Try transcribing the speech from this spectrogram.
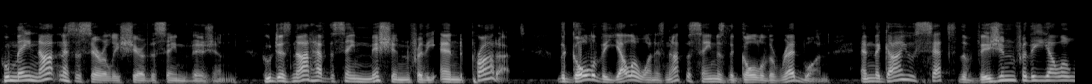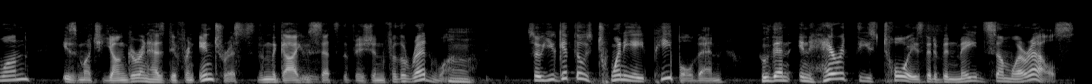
who may not necessarily share the same vision who does not have the same mission for the end product the goal of the yellow one is not the same as the goal of the red one. And the guy who sets the vision for the yellow one is much younger and has different interests than the guy who hmm. sets the vision for the red one. Hmm. So you get those 28 people then who then inherit these toys that have been made somewhere else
